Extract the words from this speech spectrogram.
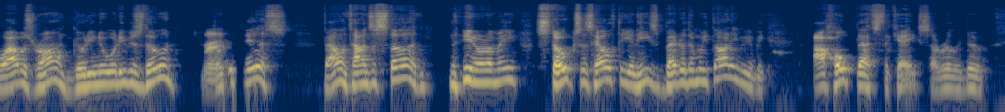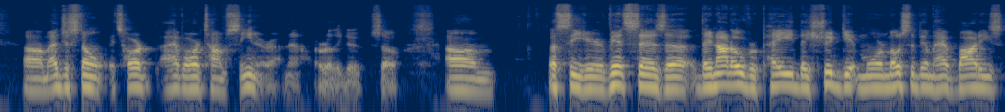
boy, I was wrong. Goody knew what he was doing. Right. Look at this. Valentine's a stud. You know what I mean? Stokes is healthy and he's better than we thought he would be. I hope that's the case. I really do. Um, I just don't. It's hard. I have a hard time seeing it right now. I really do. So, um, let's see here. Vince says uh, they're not overpaid. They should get more. Most of them have bodies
